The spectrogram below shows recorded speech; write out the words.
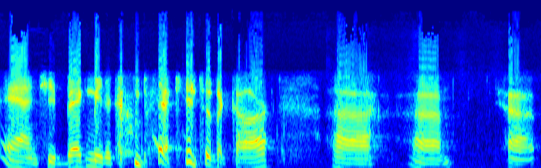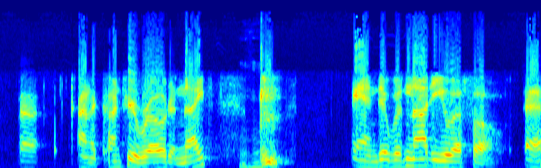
and she begged me to come back into the car, uh, uh, uh, uh, on a country road at night, and it was not a UFO, uh,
